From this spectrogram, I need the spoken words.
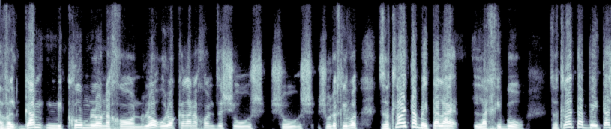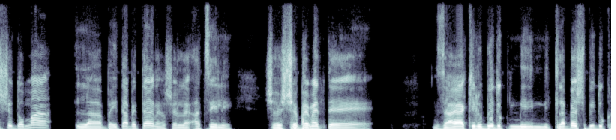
אבל גם מיקום לא נכון, לא, הוא לא קרא נכון את זה שהוא, שהוא, שהוא, שהוא הולך לבעוט, זאת לא הייתה בעיטה לחיבור, זאת לא הייתה בעיטה שדומה לבעיטה בטרנר של אצילי, ש, שבאמת אה, זה היה כאילו בדיוק, מתלבש בדיוק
